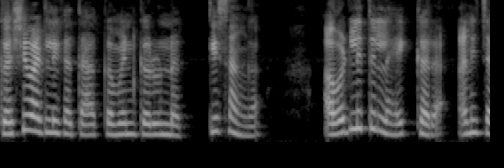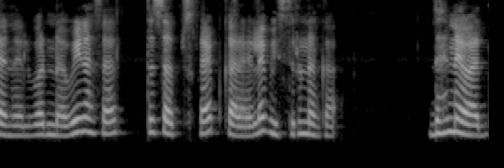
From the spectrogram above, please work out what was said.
कशी वाटली कथा? कमेंट करून नक्की सांगा. आवडली तर लाईक करा आणि चॅनलवर नवीन असाल तर सबस्क्राईब करायला विसरू नका. धन्यवाद.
